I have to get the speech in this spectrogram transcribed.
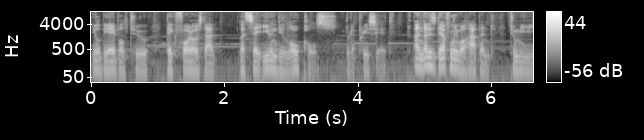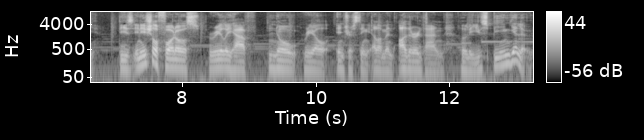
you'll be able to take photos that, let's say, even the locals would appreciate. And that is definitely what happened to me. These initial photos really have no real interesting element other than leaves being yellow.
